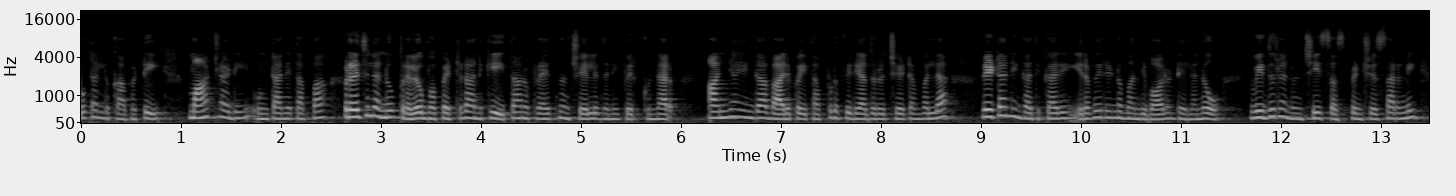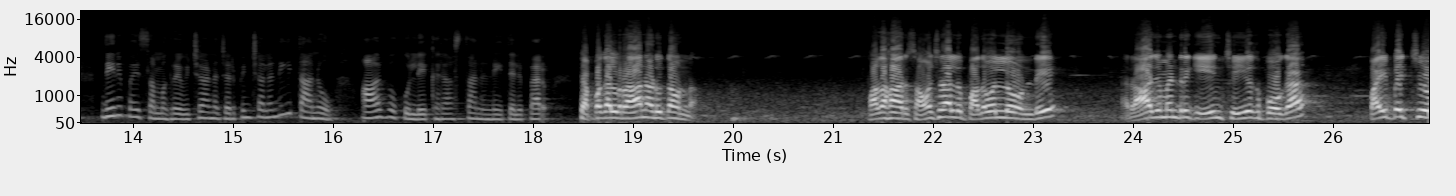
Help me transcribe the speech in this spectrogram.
ఓటర్లు కాబట్టి మాట్లాడి ఉంటానే తప్ప ప్రజలను ప్రలోభ పెట్టడానికి తాను ప్రయత్నం చేయలేదని పేర్కొన్నారు. అన్యాయంగా వారిపై తప్పుడు ఫిర్యాదులు చేయటం వల్ల రిటర్నింగ్ అధికారి ఇరవై రెండు మంది వాలంటీర్లను విధుల నుంచి సస్పెండ్ చేశారని దీనిపై సమగ్ర విచారణ జరిపించాలని తాను ఆర్వోకు లేఖ రాస్తానని తెలిపారు. చెప్పగలరా అని అడుగుతా ఉన్నా. పదహారు సంవత్సరాలు పదవుల్లో ఉండి రాజమండ్రికి ఏం చేయకపోగా పైపెచ్చు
